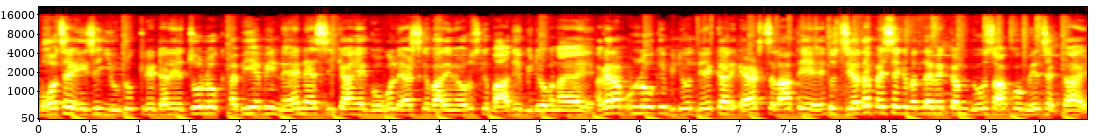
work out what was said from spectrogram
बहुत सारे ऐसे यूट्यूब क्रिएटर है जो लोग अभी अभी नए नए सीखा है गूगल एड्स के बारे में और उसके बाद ही वीडियो बनाया है। अगर आप उन लोगों के वीडियो देखकर एड्स चलाते हैं तो ज़्यादा पैसे के बदले में कम व्यूज़ आपको मिल सकता है।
